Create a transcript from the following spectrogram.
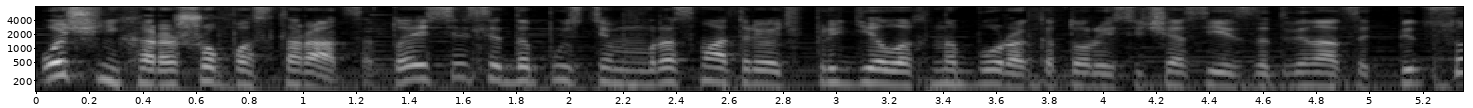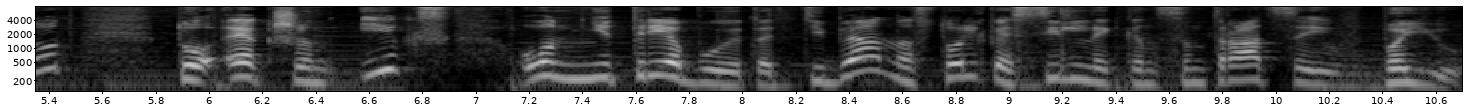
очень хорошо постараться. То есть, если, допустим, рассматривать в пределах набора, который сейчас есть за 12500, то Action X, он не требует от тебя настолько сильной концентрации в бою.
